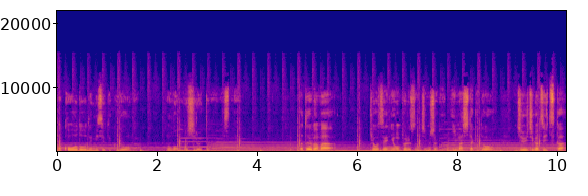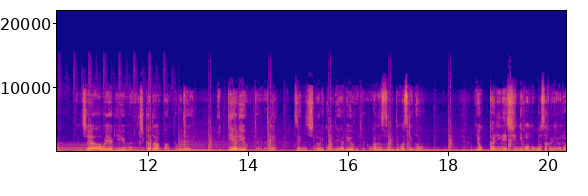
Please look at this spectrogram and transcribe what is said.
まあ、行動で見せていくようなのが面白いと思いますね。例えばまあ今日全日本プロレスの事務所にいましたけど11月5日じゃあ青柳優馬に直談判で俺行ってやるよみたいなね全日乗り込んでやるよみたいなお話されてますけど4日にね新日本の大阪に現れ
